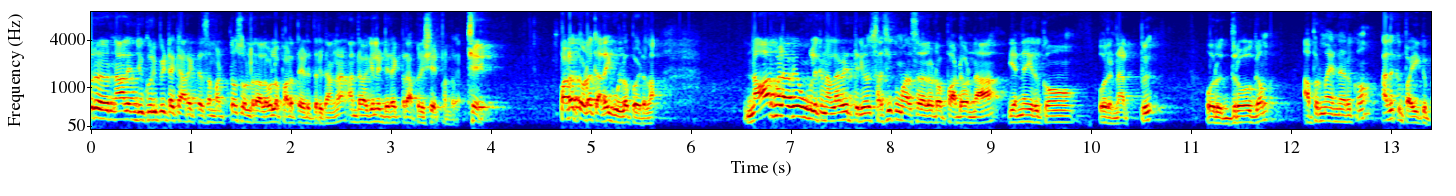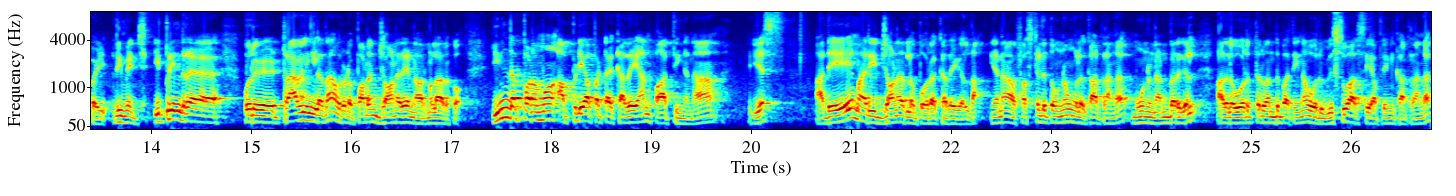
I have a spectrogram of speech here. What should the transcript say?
ஒரு நாலஞ்சு குறிப்பிட்ட கேரக்டர்ஸை மட்டும் சொல்கிற அளவில் படத்தை எடுத்திருக்காங்க. அந்த வகையில் டேரக்டர் அப்ரிஷியேட் பண்ணுறேன் சரி. படத்தோட கதைக்கு போயிடலாம். நார்மலாகவே உங்களுக்கு நல்லாவே தெரியும் சசிகுமார் சாரோட படம்னா என்ன இருக்கும்? ஒரு நட்பு ஒரு துரோகம் அப்புறமா என்ன இருக்கும்? அதுக்கு பழிக்கு பழி ரிவெஞ்ச் இப்படின்ற ஒரு டிராவலிங்கில் தான் அவரோட படம் ஜானரே நார்மலாக இருக்கும். இந்த படமும் அப்படியாப்பட்ட கதையான்னு பார்த்தீங்கன்னா எஸ் அதே மாதிரி ஜானரில் போகிற கதைகள் தான். ஏன்னா ஃபர்ஸ்ட் எடுத்தோன்னே உங்களுக்கு காட்டுறாங்க மூணு நண்பர்கள். அதில் ஒருத்தர் வந்து பார்த்தீங்கன்னா ஒரு விசுவாசி அப்படின்னு காட்டுறாங்க.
